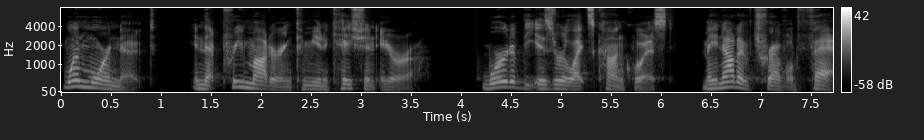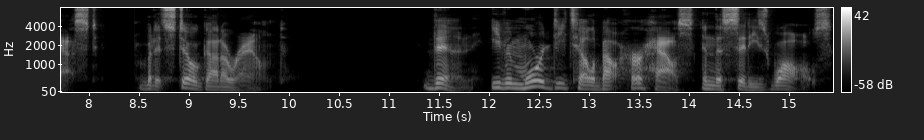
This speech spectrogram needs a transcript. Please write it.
One more note in that pre modern communication era, word of the Israelites' conquest may not have traveled fast, but it still got around. Then, even more detail about her house and the city's walls.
